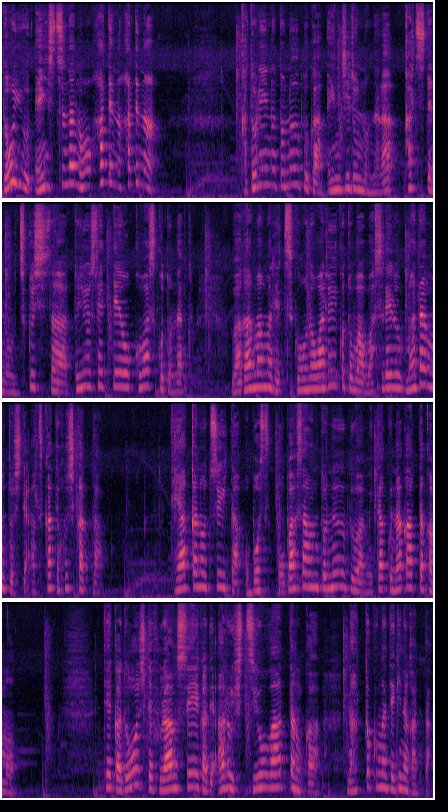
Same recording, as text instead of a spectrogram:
どういう演出なの？はてなはてな。カトリーヌ・ドヌーブが演じるのならかつての美しさという設定を壊すことなくわがままで都合の悪いことは忘れるマダムとして扱ってほしかった。手垢のついたおぼおばさんとヌーブは見たくなかったかも。てかどうしてフランス映画である必要があったのか納得ができなかった。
